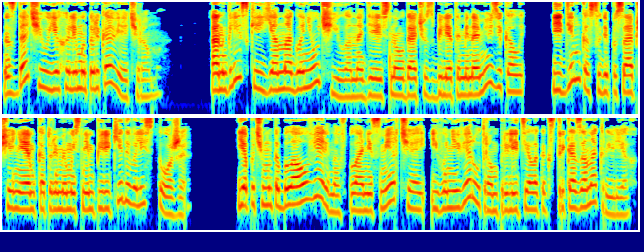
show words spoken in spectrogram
С дачи уехали мы только вечером. Английский я нагло не учила, надеясь на удачу с билетами на мюзикл, и Димка, судя по сообщениям, которыми мы с ним перекидывались, тоже. Я почему-то была уверена в плане смерча, и в универ утром прилетела как стрекоза на крыльях.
